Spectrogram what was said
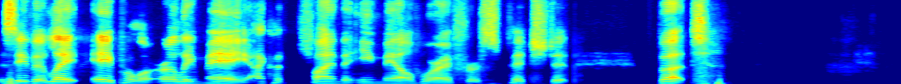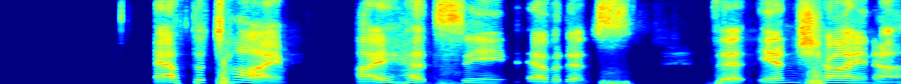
it's either late April or early May. I couldn't find the email where I first pitched it, but at the time, I had seen evidence that in China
